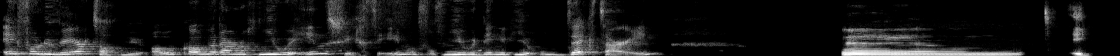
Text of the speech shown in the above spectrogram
evolueert dat nu ook? Komen daar nog nieuwe inzichten in? Of, of nieuwe dingen die je ontdekt daarin? Uh, ik,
